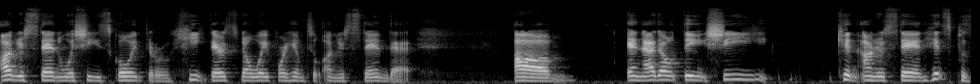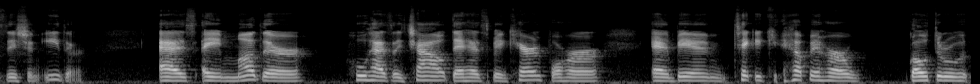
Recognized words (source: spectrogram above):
understand what she's going through. He there's no way for him to understand that. Um, and I don't think she can understand his position either. As a mother who has a child that has been caring for her and been taking helping her go through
